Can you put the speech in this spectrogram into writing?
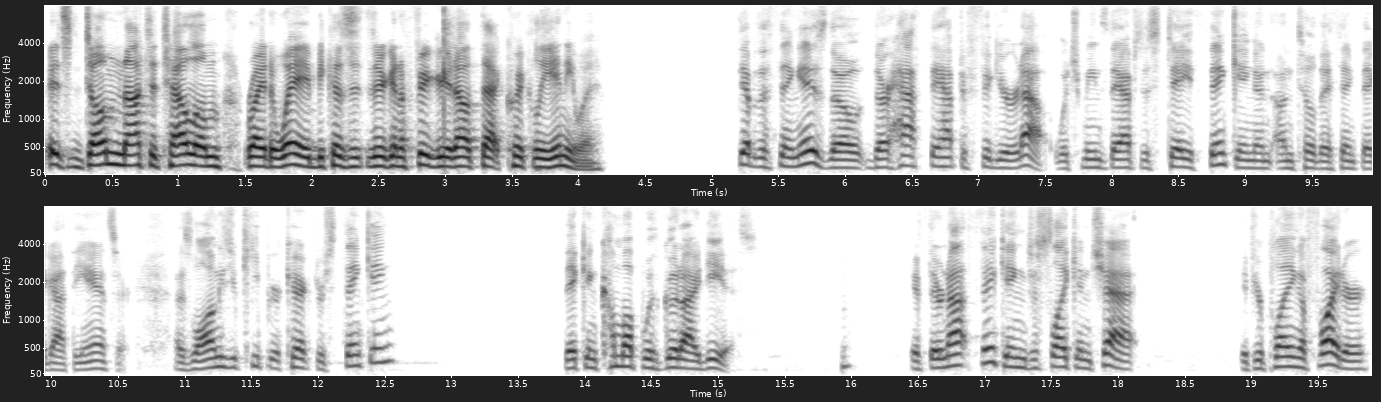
it's dumb not to tell them right away because they're going to figure it out that quickly anyway? Yeah, but the thing is, though, they have they have to figure it out, which means they have to stay thinking and, until they think they got the answer. As long as you keep your characters thinking, they can come up with good ideas. If they're not thinking, just like in chat, if you're playing a fighter,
